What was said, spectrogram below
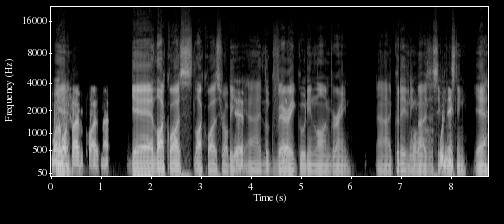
One Yeah. of my favourite players, Matt. yeah, likewise likewise Robbie. Yeah. Uh he looked very good in lime green. Uh, good evening, Oh, Moses, if you're listening. Yeah.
